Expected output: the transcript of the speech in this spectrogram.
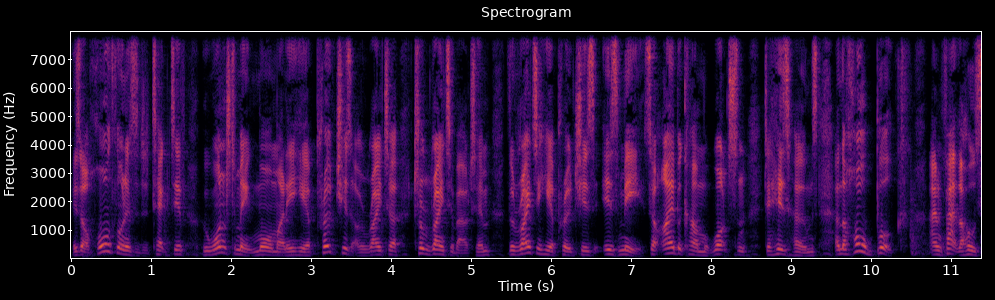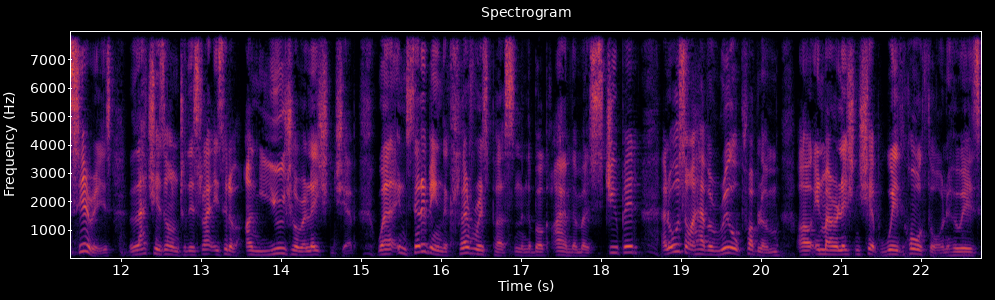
is that Hawthorne is a detective who wants to make more money. He approaches a writer to write about him. The writer he approaches is me. So I become Watson to his Holmes, and the whole book, in fact, the whole series, latches on to this slightly sort of unusual relationship where instead of being the cleverest person in the book, I am the most stupid. And also, I have a real problem uh, in my relationship with Hawthorne, who is,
